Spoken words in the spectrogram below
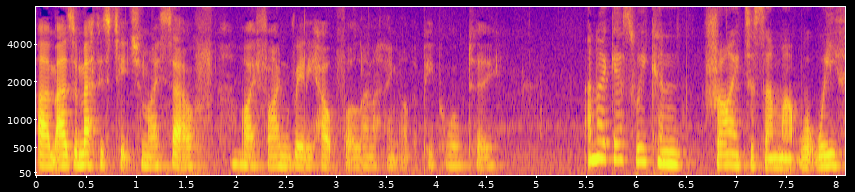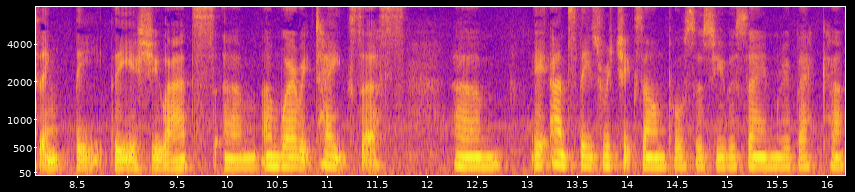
Um, as a methods teacher myself, mm. I find really helpful, and I think other people will too. And I guess we can try to sum up what we think the, the issue adds um, and where it takes us. Um, it adds these rich examples, as you were saying, Rebecca,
